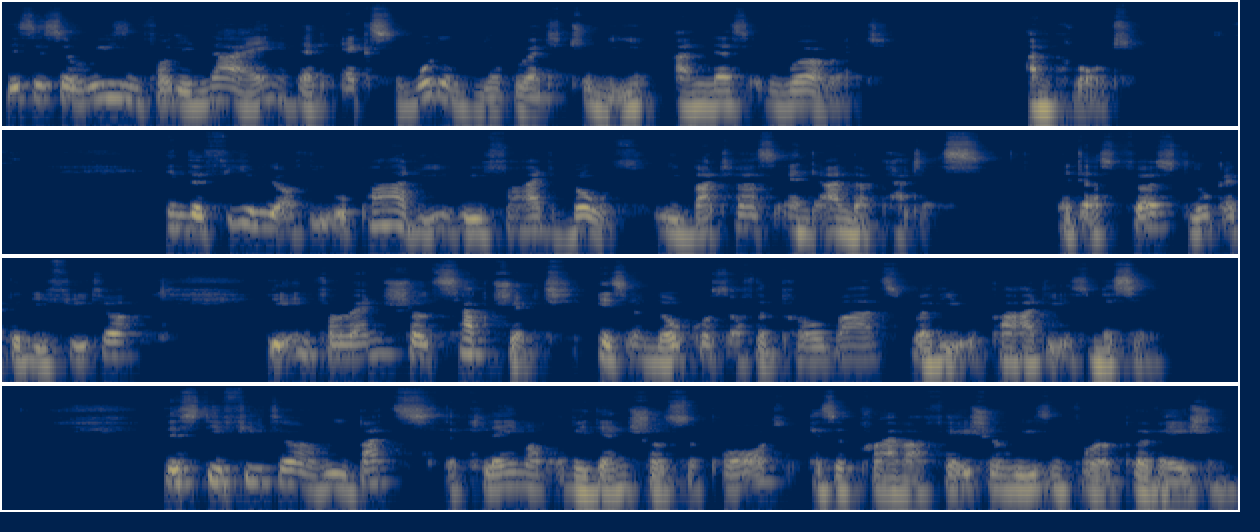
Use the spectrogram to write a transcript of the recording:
this is a reason for denying that X wouldn't look red to me unless it were red. Unquote. In the theory of the Upadhi, we find both rebutters and undercutters. Let us first look at the defeater. The inferential subject is a locus of the probans where the Upadhi is missing. This defeater uh, rebuts the claim of evidential support as a prima facie reason for a pervasion.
